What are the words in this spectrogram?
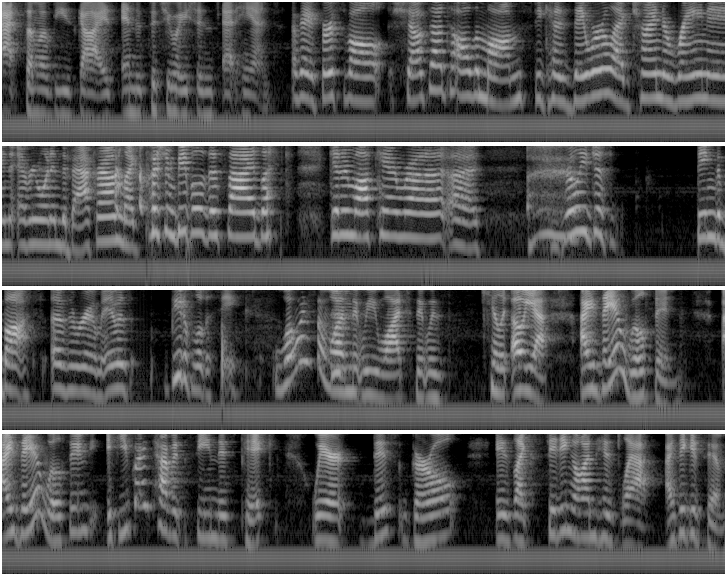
at some of these guys and the situations at hand. Okay, first of all, shouts out to all the moms because they were like trying to rein in everyone in the background, like pushing people to the side, like getting them off camera, uh, really just being the boss of the room. It was beautiful to see. What was the one that we watched that was killing? Oh yeah, Isaiah Wilson. Isaiah Wilson. If you guys haven't seen this pic where this girl is like sitting on his lap, I think it's him.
